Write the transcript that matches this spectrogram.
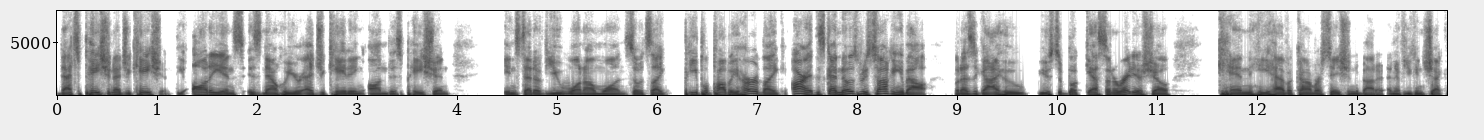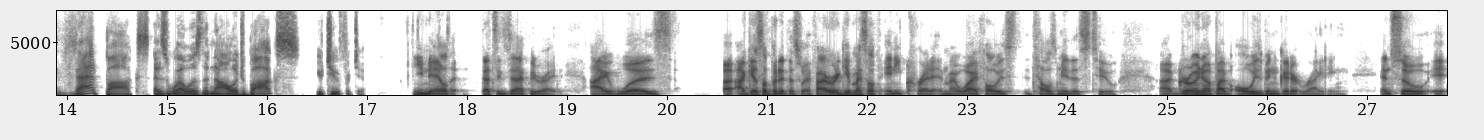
That's patient education. The audience is now who you're educating on this patient instead of you one on one. So it's like people probably heard like, all right, this guy knows what he's talking about, but as a guy who used to book guests on a radio show, can he have a conversation about it? And if you can check that box as well as the knowledge box, you're two for two. You nailed it. That's exactly right. I was, uh, I guess I'll put it this way. If I were to give myself any credit, and my wife always tells me this too, uh, growing up, I've always been good at writing. And so it,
